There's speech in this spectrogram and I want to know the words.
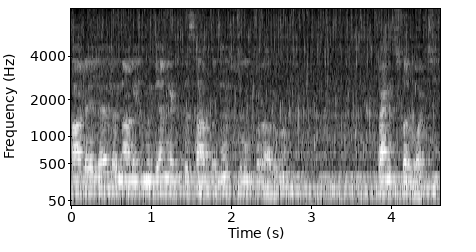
காலையில் இல்லை நாளைக்கு மத்தியானம் எடுத்து சாப்பிடுங்க. சூப்பராக இருக்கும். தேங்க்ஸ் ஃபார் வாட்சிங்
